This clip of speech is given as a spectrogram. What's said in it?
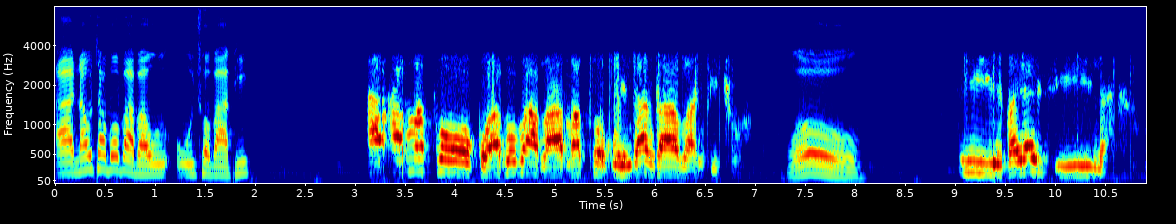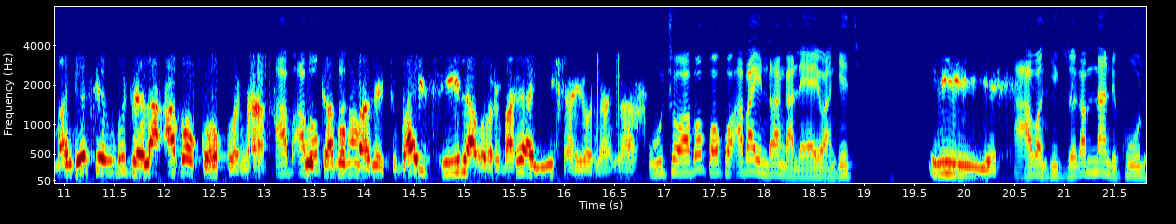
ah nawuthi abobaba utsho baphi A- Amaphoko abobaba amaphoko intangaba ngitsho. wo Iye bayayivila. Manje siye ngibuzela abogogo na. Ab- abo- ukuthi abomma bethu bayivila or bayayidla yona na. utsho abogogo abayintanga leyo angithi Iye. hawa ngikuzwe kamnandi khulu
